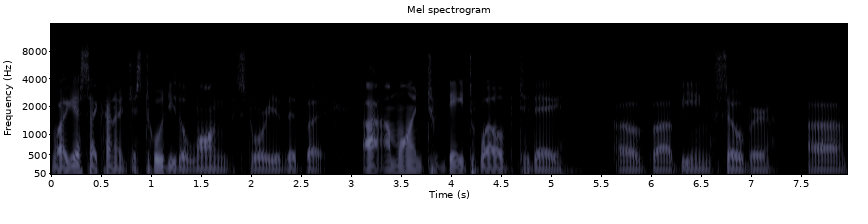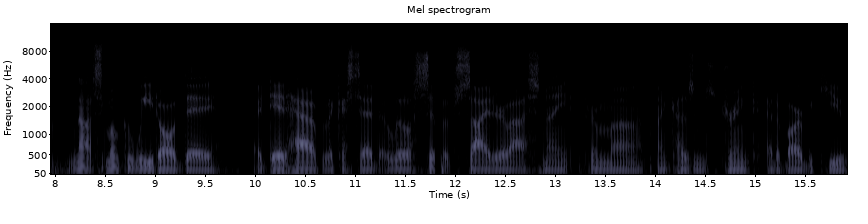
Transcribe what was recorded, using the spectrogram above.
well, I guess I kind of just told you the long story of it, but I'm on to day 12 today of uh, being sober, um, not smoking weed all day. I did have, like I said, a little sip of cider last night from uh, my cousin's drink at a barbecue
